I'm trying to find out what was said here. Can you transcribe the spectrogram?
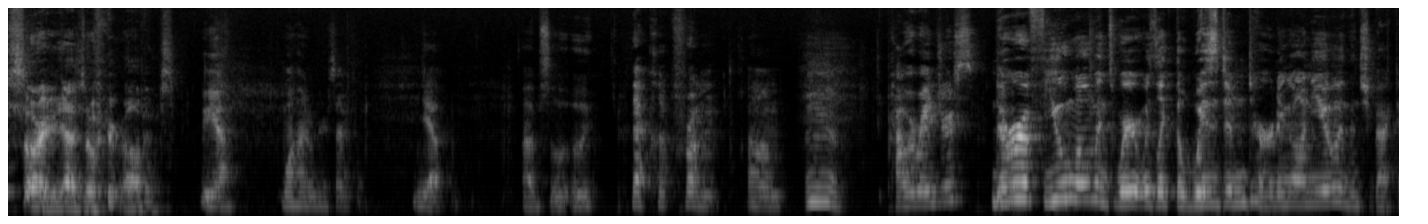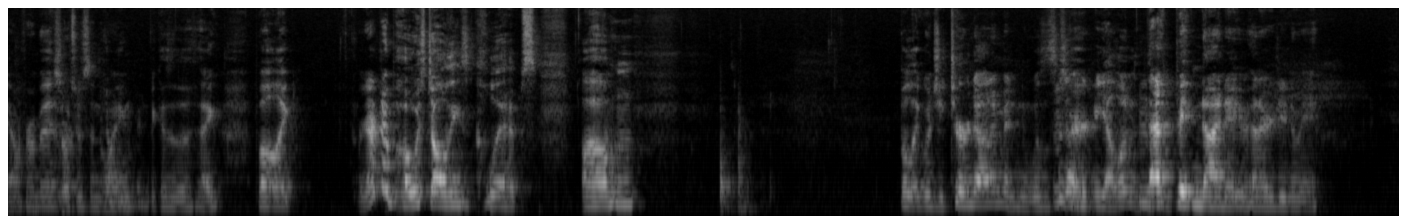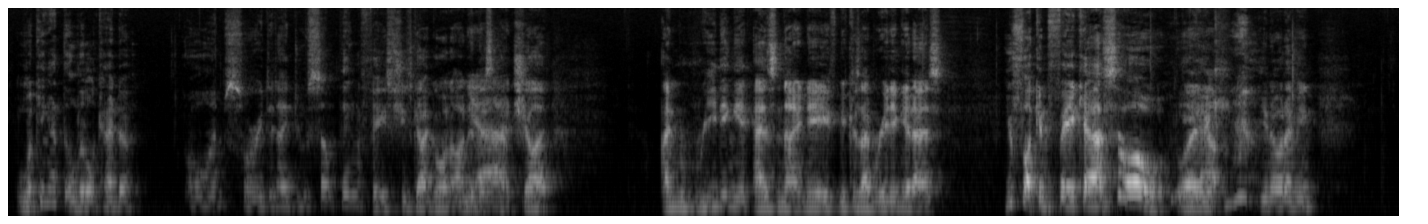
Sorry, yeah, Zoe Robins. Yeah, one hundred percent. Yep. Absolutely. That clip from um, Power Rangers. There were a few moments where it was like the wisdom turning on you, and then she backed down from it, Sorry. which was annoying because of the thing. But like, we're gonna post all these clips. Um, but like when she turned on him and was started yelling, that's big Nynaeve energy to me. Looking at the little kind of, oh, I'm sorry, did I do something face she's got going on in this headshot, I'm reading it as Nynaeve because I'm reading it as, you fucking fake ass hoe. Like, you know what I mean?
